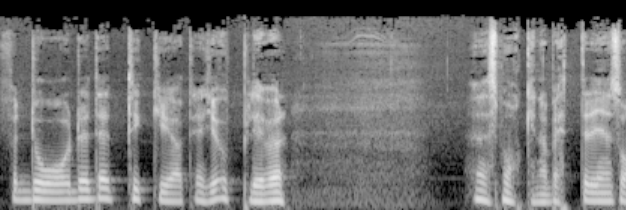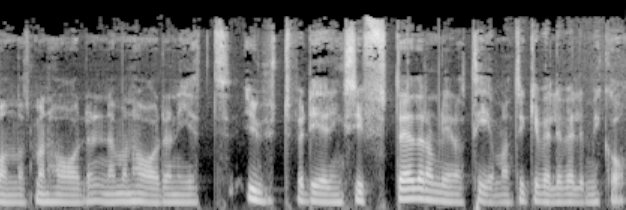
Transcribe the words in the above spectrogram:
för då, det, det, tycker jag att jag upplever eh, smakerna bättre i en sån att man har den, när man har den i ett utvärderingssyfte eller om det är något tema man tycker väldigt, väldigt mycket om.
